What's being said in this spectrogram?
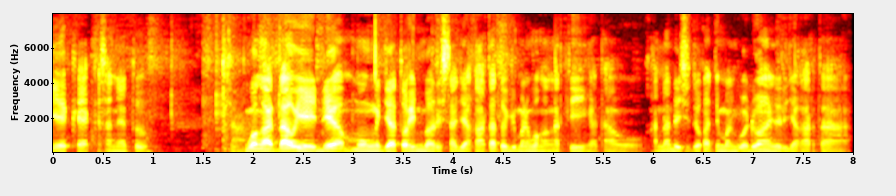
iya kayak kesannya tuh gua nggak tahu ya dia mau ngejatohin barista Jakarta atau gimana gua nggak ngerti nggak tahu. Karena di situ kan cuman gua doang yang dari Jakarta.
